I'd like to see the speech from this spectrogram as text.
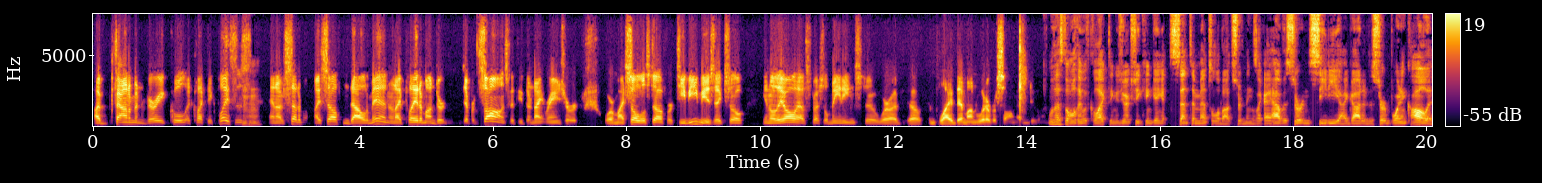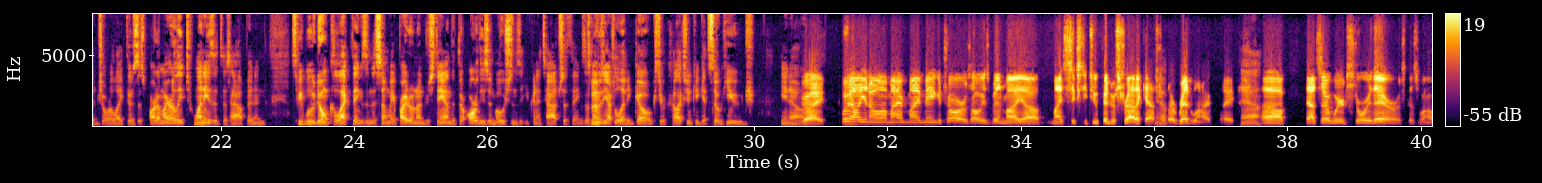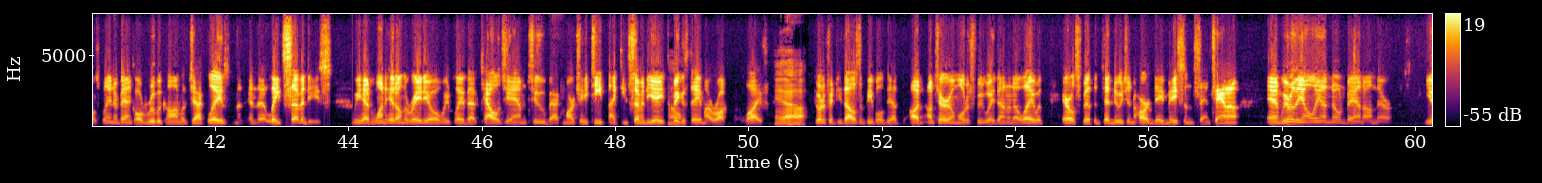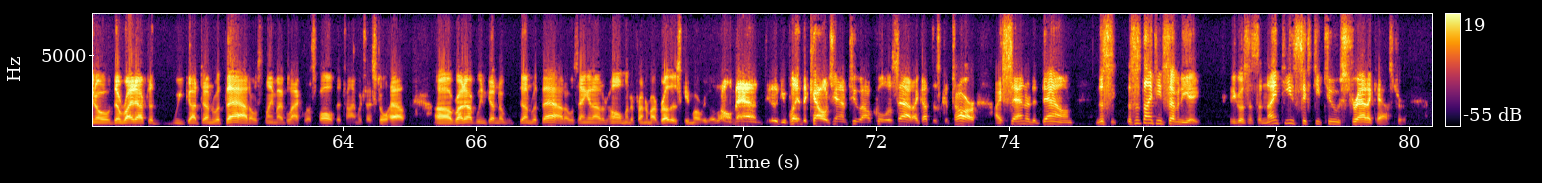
I've found them in very cool eclectic places Mhm. and I've set them up myself and dialed them in and I played them on dir- different songs with either Night Range or or my solo stuff or TV music. So you know they all have special meanings to where I've uh, implied them on whatever song I'm doing. Well, that's the whole thing with collecting is you actually can get sentimental about certain things. Like I have a certain CD I got at a certain point in college, or like there's this part of my early 20s that this happened. And it's people who don't collect things in the same way probably don't understand that there are these emotions that you can attach to things. Sometimes you have to let it go because your collection can get so huge, you know. Right. Well, you know, my my main guitar has always been my uh, my '62 Fender Stratocaster, Yeah. the red one I play. Yeah. Uh, that's a weird story there, is because when I was playing in a band called Rubicon with Jack Blades in the late '70s, we had one hit on the radio, and we played that Cal Jam 2 back March 18th, 1978, the Oh. biggest day of my rock life. Yeah. 250,000 people at the Ontario Motor Speedway down in LA with Aerosmith and Ted Nugent, Heart, Dave Mason, Santana, and we were the only unknown band on there. You know, the right after we got done with that, I was playing my Black Les Paul at the time, which I still have. Uh, right after we got done with that, I was hanging out at home, and a friend of my brother's came over. He goes, "Oh man, dude, you played the Cal Jam too? How cool is that? I got this guitar. I sanded it down. This this is 1978." And he goes, "It's a 1962 Stratocaster."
